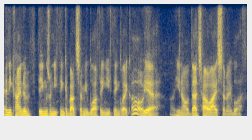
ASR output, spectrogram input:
any kind of things when you think about semi bluffing, you think like, oh yeah, you know, that's how I semi bluff.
